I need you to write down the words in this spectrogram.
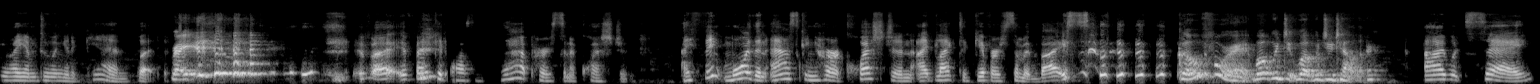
Here I am doing it again. But Right? if I if I could ask that person a question, I think more than asking her a question, I'd like to give her some advice. Go for it. What would you What would you tell her? I would say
